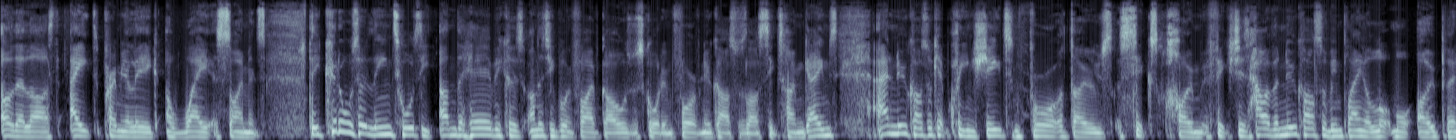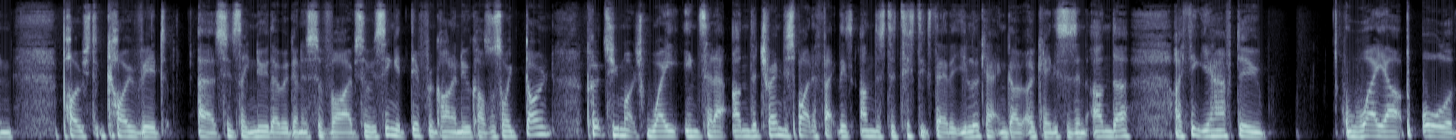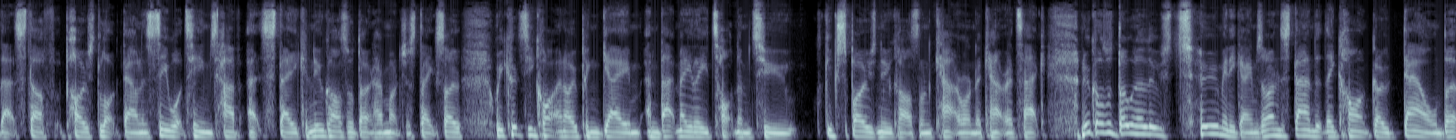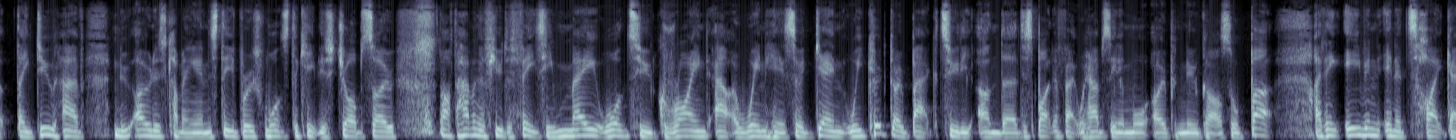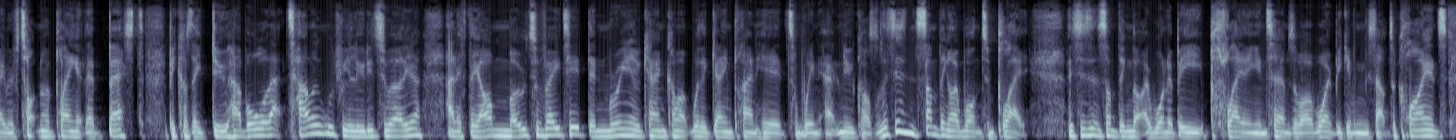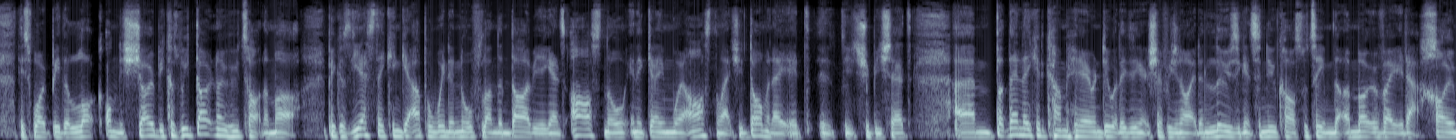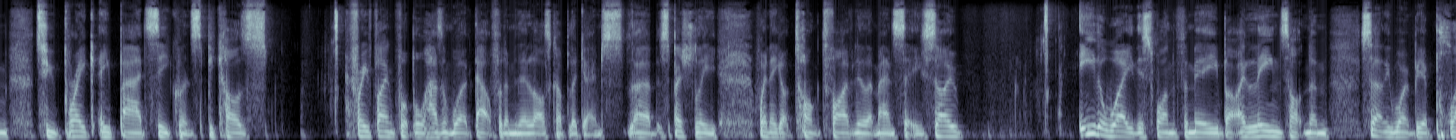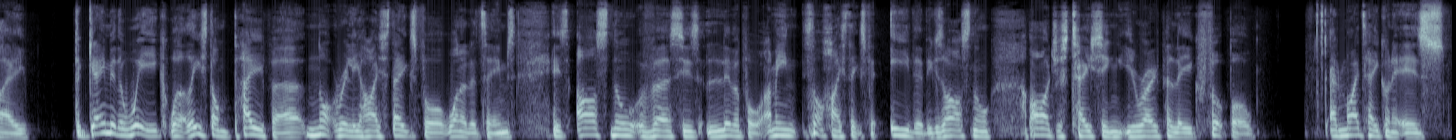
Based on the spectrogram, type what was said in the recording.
of their last eight Premier League away assignments. They could also lean towards the under here because under 2.5 goals were scored in four of Newcastle's last six home games, and Newcastle kept clean sheets in four of those six home fixtures. However, Newcastle have been playing a lot more open post COVID. Uh, since they knew they were going to survive. So we're seeing a different kind of Newcastle. So I don't put too much weight into that under trend, despite the fact there's under statistics there that you look at and go, okay, this is an under. I think you have to weigh up all of that stuff post lockdown and see what teams have at stake. And Newcastle don't have much at stake. So we could see quite an open game, and that may lead Tottenham to expose Newcastle and counter on the counter attack. Newcastle don't want to lose too many games. I understand that they can't go down, but they do have new owners coming in. Steve Bruce wants to keep this job. So after having a few defeats, he may want to grind out a win here. So again, we could go back to the under, despite the fact we have seen a more open Newcastle. But I think even in a tight game, if Tottenham are playing at their best, because they do have all of that talent, which we alluded to earlier, and if they are motivated, then Mourinho can come up with a game plan here to win at Newcastle. This isn't something I want to play. This isn't something that I want to be playing in terms of I won't be giving this out to clients. This won't be the lock on the show because we don't know who Tottenham are. Because yes, they can get up and win a North London derby against Arsenal in a game where Arsenal actually dominated. It, should be said, um, but then they could come here and do what they did against Sheffield United and lose against a Newcastle team that are motivated at home to break a bad sequence because free flowing football hasn't worked out for them in their last couple of games, uh, especially when they got tonked 5 0 at Man City. So, either way, this one for me, but I lean Tottenham certainly won't be a play. The game of the week, well, at least on paper, not really high stakes for one of the teams, is Arsenal versus Liverpool. I mean, it's not high stakes for either because Arsenal are just chasing Europa League football. And my take on it is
